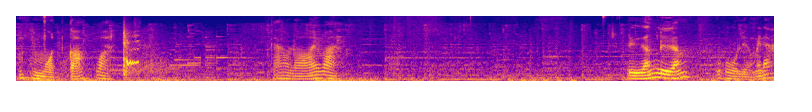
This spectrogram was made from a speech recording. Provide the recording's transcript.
อื้อหือหมดก๊อกว่ะเก้าร้อยว่ะ เหลืองเหลืองโอ้โหเหลืองไม่ได้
